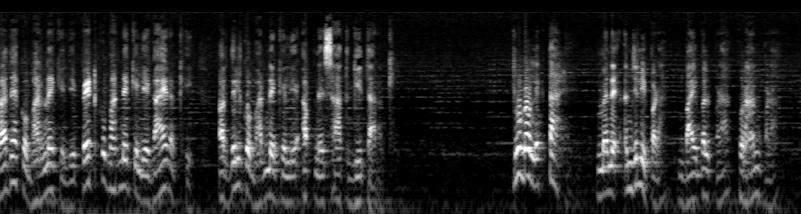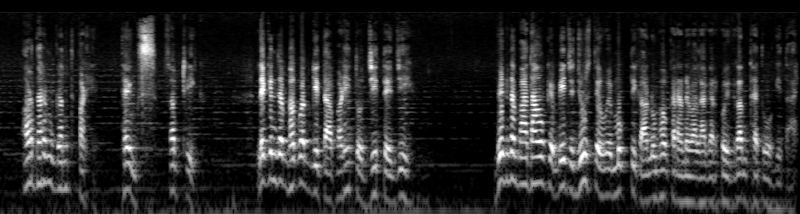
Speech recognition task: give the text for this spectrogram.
हृदय को भरने के लिए, पेट को भरने के लिए गाय रखी और दिल को भरने के लिए अपने साथ गीता रखी। ट्रूडो लिखता है मैंने अंजलि पढ़ा, बाइबल पढ़ा, कुरान पढ़ा और धर्म ग्रंथ पढ़े। थैंक्स सब ठीक। लेकिन जब भगवत गीता पढ़ी तो जीते जी। विघ्न बाधाओं के बीच जूझते हुए मुक्ति का अनुभव कराने वाला अगर कोई ग्रंथ है तो वो गीता है।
